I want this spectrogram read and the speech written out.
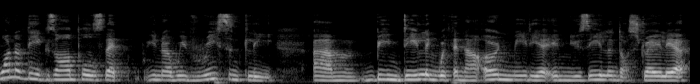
one of the examples that, you know, we've recently um, been dealing with in our own media in New Zealand, Australia,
